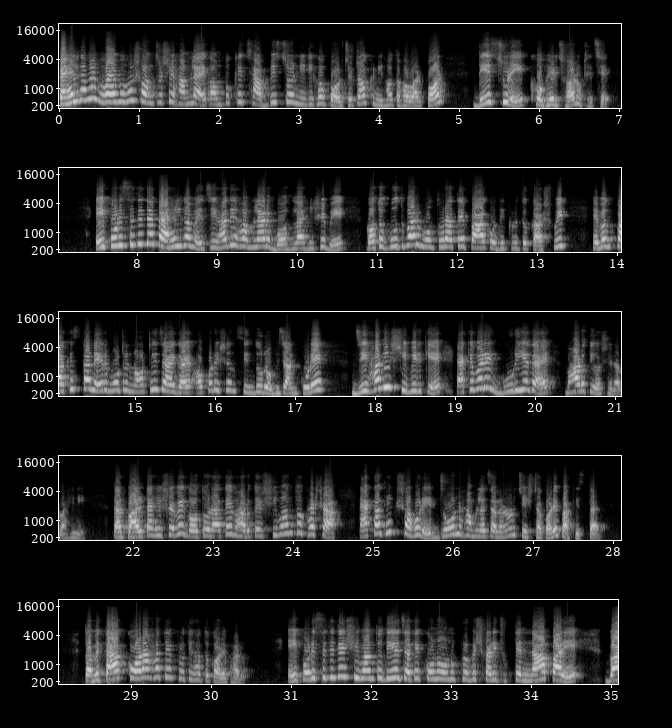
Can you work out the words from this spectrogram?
পেহেলগামে ভয়াবহ সন্ত্রাসী হামলায় কমপক্ষে ২৬ জন নিরীহ পর্যটক নিহত হওয়ার পর দেশ জুড়ে ক্ষোভের ঝড় উঠেছে। এই পরিস্থিতিতে পেহেলগামে জিহাদি হামলার বদলা হিসেবে গত বুধবার মধ্যরাতে পাক অধিকৃত কাশ্মীর এবং পাকিস্তানের মোট নটি জায়গায় অপারেশন সিন্দুর অভিযান করে জিহাদি শিবিরকে একেবারে গুড়িয়ে দেয় ভারতীয় সেনাবাহিনী। তার পাল্টা হিসেবে গত রাতে ভারতের সীমান্ত ঘেঁষা একাধিক শহরে ড্রোন হামলা চালানোর চেষ্টা করে পাকিস্তান। তবে তা কড়া হাতে প্রতিহত করে ভারত। এই পরিস্থিতিতে সীমান্ত দিয়ে যাতে কোনো অনুপ্রবেশকারী ঢুকতে না পারে বা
